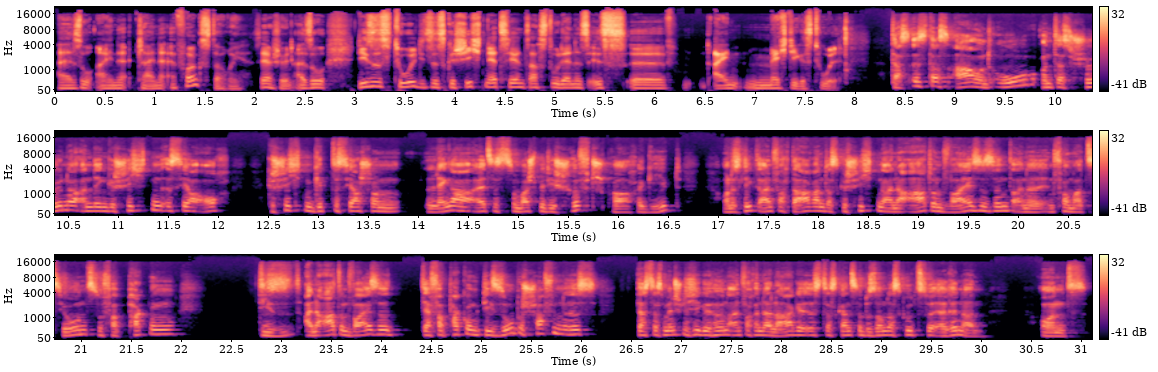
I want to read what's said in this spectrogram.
Also eine kleine Erfolgsstory. Sehr schön. Also dieses Tool, dieses Geschichtenerzählen, sagst du, Dennis, ist äh, ein mächtiges Tool. Das ist das A und O. Und das Schöne an den Geschichten ist ja auch, Geschichten gibt es ja schon länger, als es zum Beispiel die Schriftsprache gibt. Und es liegt einfach daran, dass Geschichten eine Art und Weise sind, eine Information zu verpacken, die, eine Art und Weise der Verpackung, die so beschaffen ist, dass das menschliche Gehirn einfach in der Lage ist, das Ganze besonders gut zu erinnern. Und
